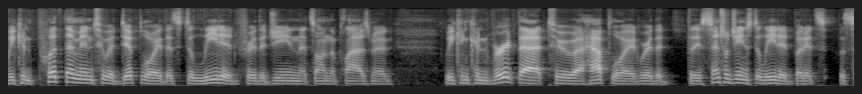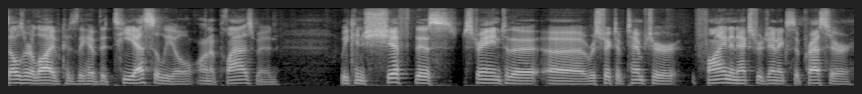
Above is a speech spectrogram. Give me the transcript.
We can put them into a diploid that's deleted for the gene that's on the plasmid. We can convert that to a haploid where the, the essential gene is deleted, but it's, the cells are alive because they have the TS allele on a plasmid we can shift this strain to the uh, restrictive temperature, find an extragenic suppressor,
